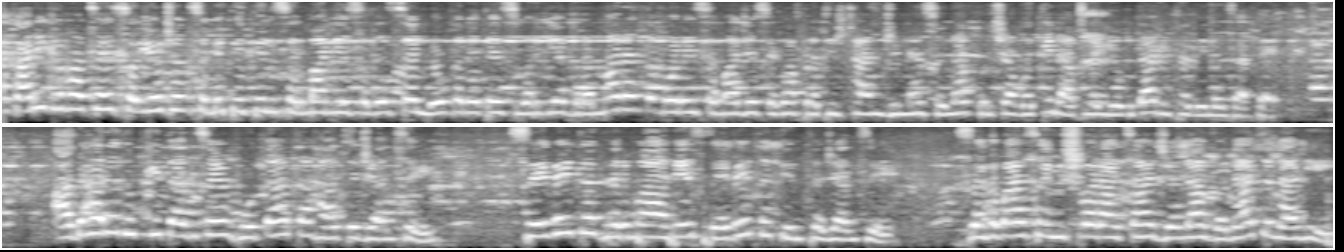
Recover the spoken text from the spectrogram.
या कार्यक्रमाचे संयोजन समितीतील सन्मान्य सदस्य लोकनेते स्वर्गीय ब्रह्मानंद मोरे समाजसेवा प्रतिष्ठान जिल्हा सोलापूरच्या वतीने आपलं योगदान इथं दिलं जात आहे. आधार दुःखितांचे होतात हात ज्यांचे सेवेत धर्म आहे सेवेत तीर्थ ज्यांचे. सहवास ईश्वराचा जला वनात नाही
